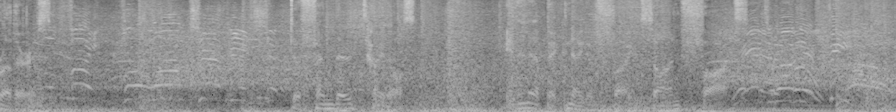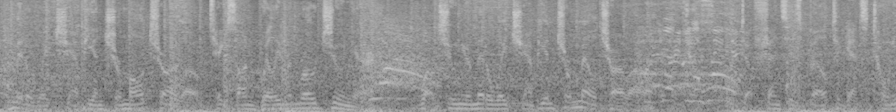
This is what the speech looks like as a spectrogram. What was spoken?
brothers defend their titles in an epic night of fights on Fox. Middleweight champion Jermall Charlo takes on Willie Monroe Jr., while junior middleweight champion Jermell Charlo defends his belt against Tony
